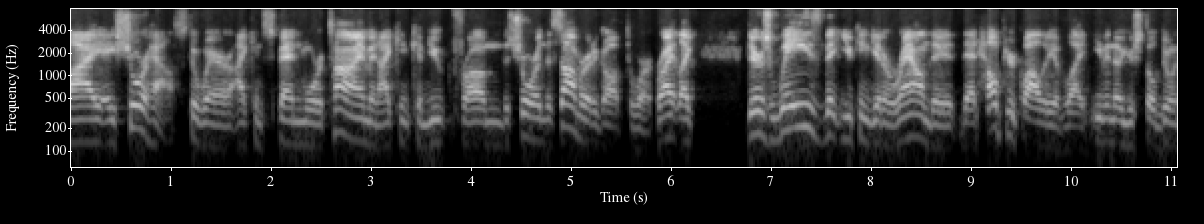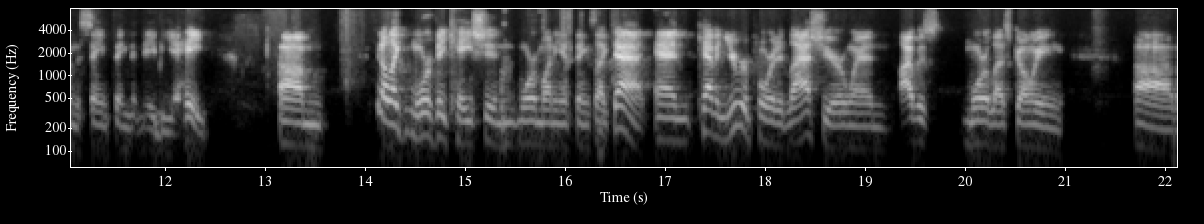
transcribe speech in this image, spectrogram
buy a shore house to where I can spend more time and I can commute from the shore in the summer to go up to work, right? Like there's ways that you can get around it that help your quality of life, even though you're still doing the same thing that maybe you hate. Um, you know, like more vacation, more money, and things like that. And Kevin, you reported last year when I was more or less going uh,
